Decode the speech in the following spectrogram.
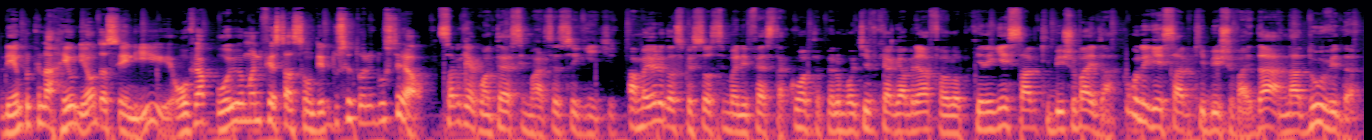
lembro que na reunião da CNI houve apoio à manifestação dele do setor industrial. Sabe o que acontece, Márcio? É o seguinte: a maioria das pessoas se manifesta contra pelo motivo que a Gabriela falou, porque ninguém sabe que bicho vai dar. Como ninguém sabe que bicho vai dar, na dúvida,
